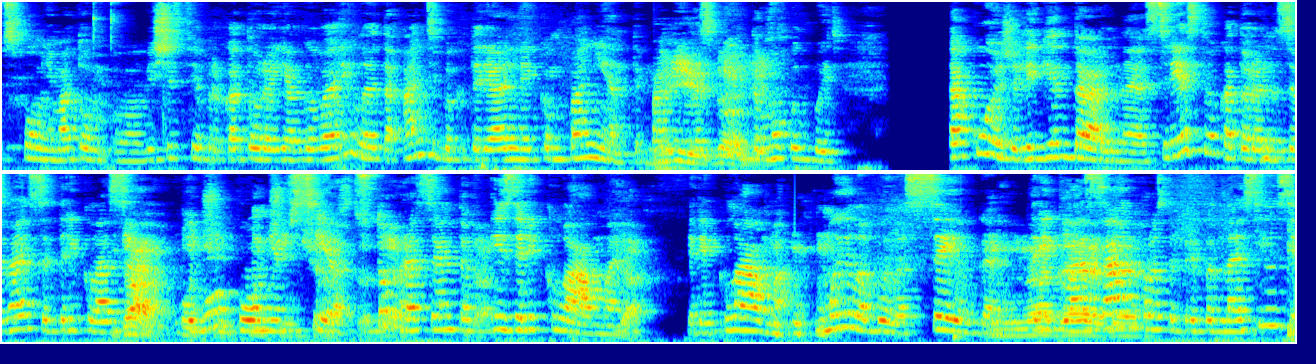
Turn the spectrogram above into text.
вспомним о том э, веществе, про которое я говорила, это антибактериальные компоненты. Помимо есть, да, спирта есть. могут быть такое же легендарное средство, которое называется триклозан. Да, Его очень, помнят очень все, сто процентов да. из рекламы. Да. Реклама. Мыло было Сейвгар. Ну Триклозан да, да. просто преподносился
